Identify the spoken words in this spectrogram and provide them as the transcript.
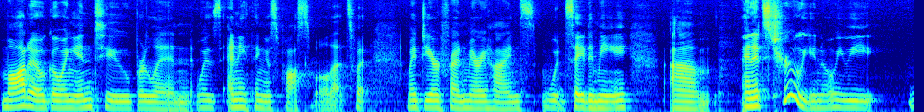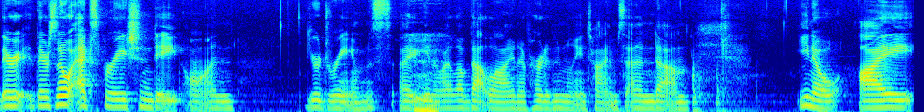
motto going into Berlin was anything is possible. That's what my dear friend Mary Hines would say to me. Um, and it's true, you know, we, there, there's no expiration date on your dreams. I, you know, I love that line. I've heard it a million times. And, um, you know, I,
